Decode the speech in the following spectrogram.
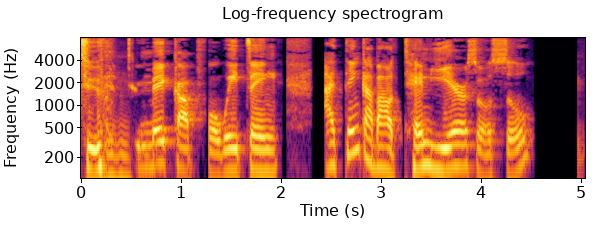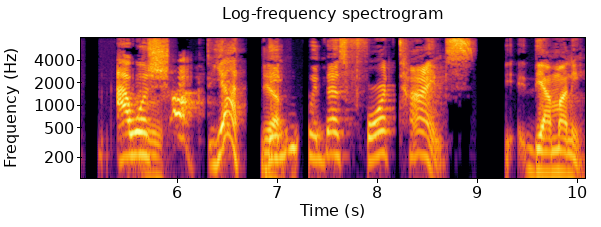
to, Mhm. to make up for waiting, I think about 10 years or so, I was Oof. shocked. Yeah, Yeah. they need to invest four times their money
